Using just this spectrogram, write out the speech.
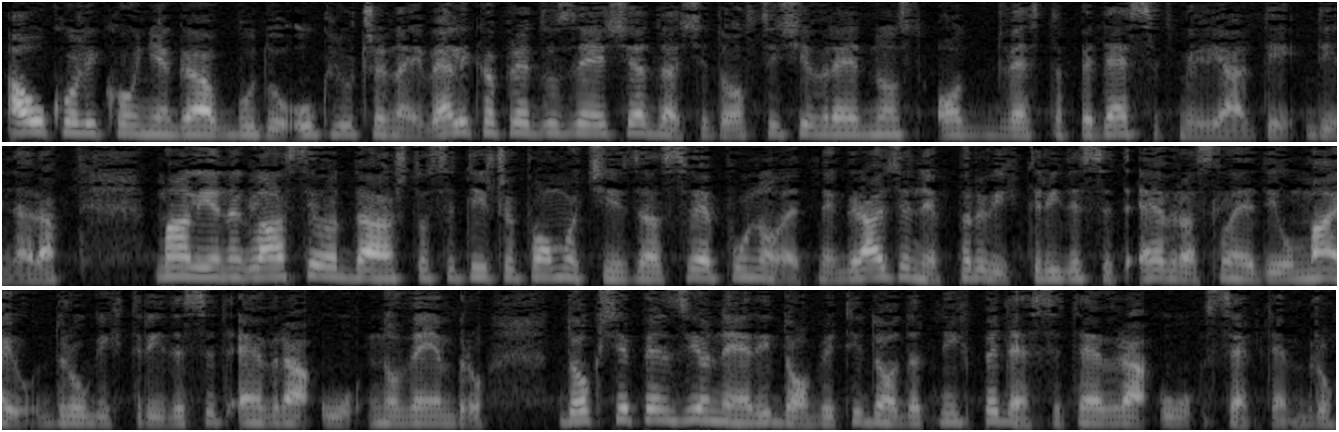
a ukoliko u njega budu uključena i velika preduzeća, da će dostići vrednost od 250 milijardi dinara. Mali je naglasio da što se tiče pomoći za sve punoletne građane, prvih 30 evra sledi u maju, drugih 30 evra u novembru dok će penzioneri dobiti dodatnih 50 evra u septembru.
